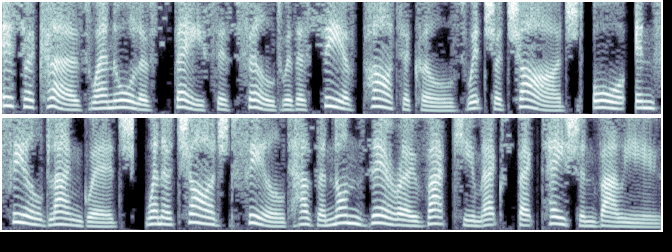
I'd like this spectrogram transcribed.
It occurs when all of space is filled with a sea of particles which are charged, or, in field language, when a charged field has a non-zero vacuum expectation value.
